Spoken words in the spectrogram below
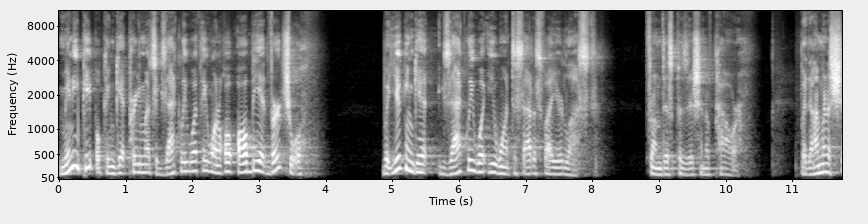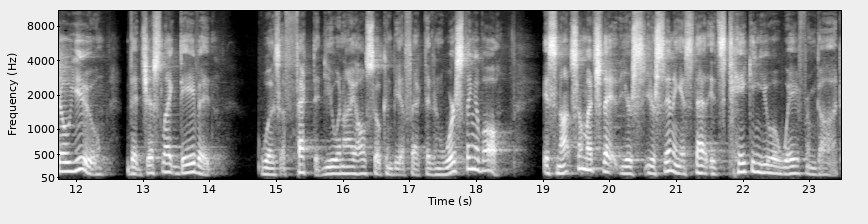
Many people can get pretty much exactly what they want, albeit virtual, but you can get exactly what you want to satisfy your lust from this position of power. But I'm going to show you that just like David was affected, you and I also can be affected. And worst thing of all, it's not so much that you're, you're sinning, it's that it's taking you away from God.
